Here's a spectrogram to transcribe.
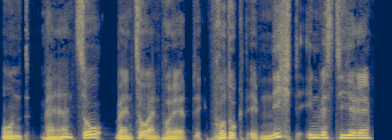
Und wenn ein so, wenn so ein Produkt eben nicht investiere,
